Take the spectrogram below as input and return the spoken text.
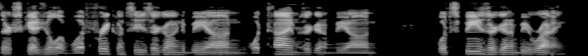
their schedule of what frequencies they're going to be on, what times they're going to be on, what speeds they're going to be running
